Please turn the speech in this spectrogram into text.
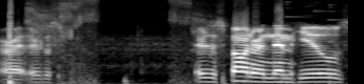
Alright, there's a there's a spawner in them hills.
